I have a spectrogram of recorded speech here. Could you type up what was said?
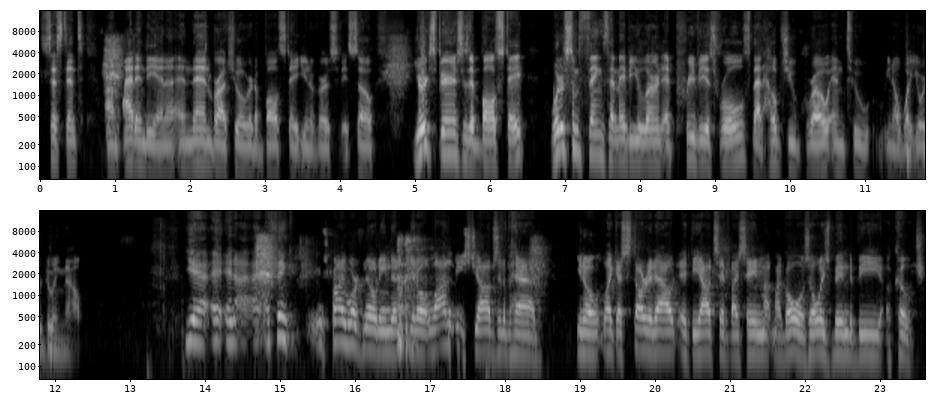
assistant um, at Indiana, and then brought you over to Ball State University. So, your experiences at Ball State. What are some things that maybe you learned at previous roles that helped you grow into you know what you're doing now? Yeah, and I, I think it's probably worth noting that you know a lot of these jobs that I've had, you know, like I started out at the outset by saying my, my goal has always been to be a coach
